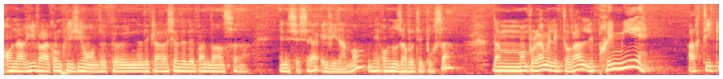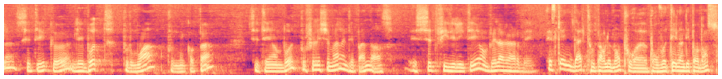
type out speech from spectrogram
on arrive à la conclusion de qu'une déclaration d'indépendance est nécessaire, évidemment, mais on nous a voté pour ça. Dans mon programme électoral, le premier article, c'était que les votes pour moi, pour mes copains, c'était un vote pour faire le chemin à l'indépendance. Et cette fidélité, on veut la garder. Est-ce qu'il y a une date au Parlement pour, euh, pour voter l'indépendance?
